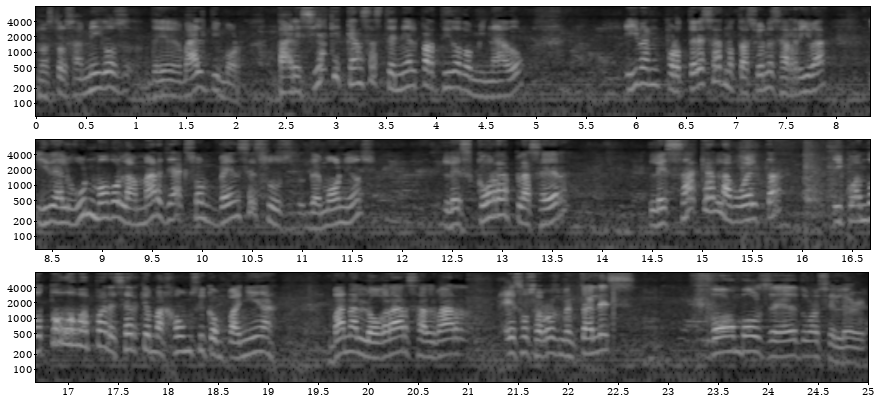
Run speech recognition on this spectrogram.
nuestros amigos de Baltimore? Parecía que Kansas tenía el partido dominado, iban por tres anotaciones arriba y de algún modo Lamar Jackson vence sus demonios, les corre a placer le sacan la vuelta y cuando todo va a parecer que Mahomes y compañía van a lograr salvar esos errores mentales, fumbles de Edward.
